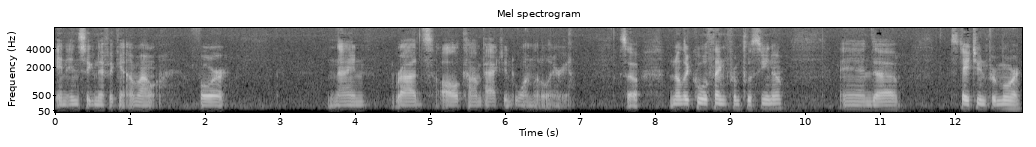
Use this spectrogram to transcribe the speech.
an insignificant amount for nine rods all compact into one little area. So another cool thing from Plusinno, and uh, stay tuned for more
